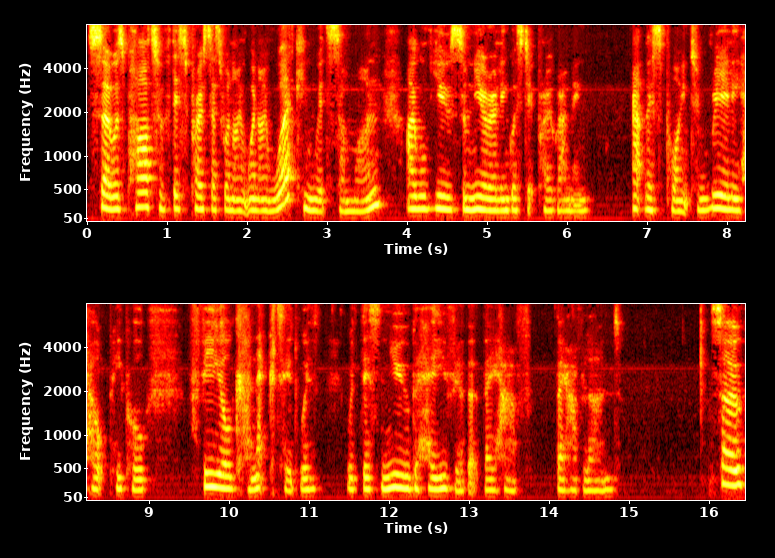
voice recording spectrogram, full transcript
So, as part of this process, when I when I'm working with someone, I will use some neuro linguistic programming at this point to really help people feel connected with with this new behavior that they have they have learned. So,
